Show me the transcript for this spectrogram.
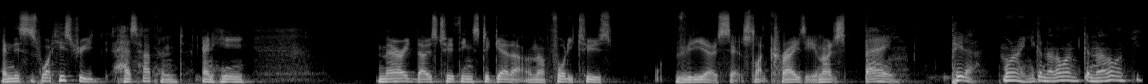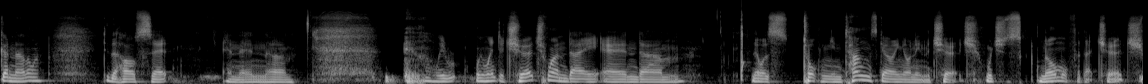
and this is what history has happened. And he married those two things together on the 42 video sets like crazy. And I just bang, Peter, Maureen, you got another one? Got another one? You got another one? Did the whole set. And then um, we, we went to church one day and um, there was talking in tongues going on in the church, which is normal for that church.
